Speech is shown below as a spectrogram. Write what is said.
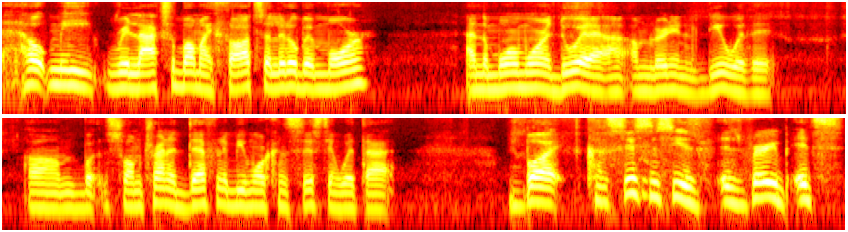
helped me relax about my thoughts a little bit more. And the more and more I do it, I, am learning to deal with it. Um, but so I'm trying to definitely be more consistent with that. But consistency is, is very it's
